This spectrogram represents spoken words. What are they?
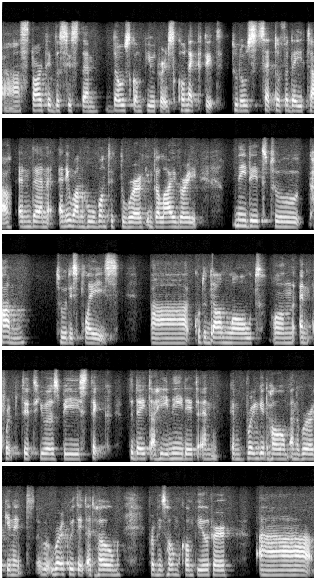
uh, started the system, those computers connected to those set of data, and then anyone who wanted to work in the library needed to come to this place, uh, could download on encrypted USB stick the data he needed and can bring it home and work in it, work with it at home from his home computer. Uh,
